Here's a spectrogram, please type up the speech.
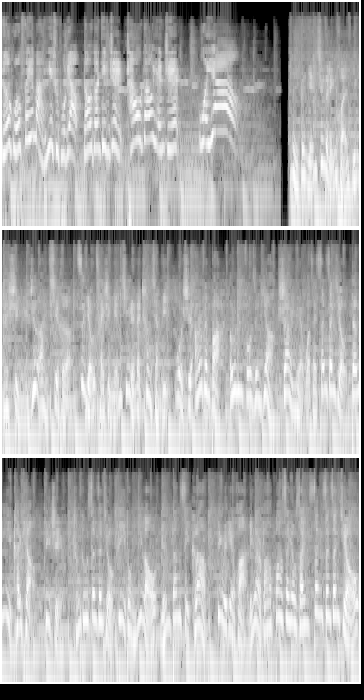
德国飞马艺术涂料，高端定制，超高颜值，我要。每个年轻的灵魂应该是与热爱契合，自由才是年轻人的畅想力。我是 Urban Bar，Only for the Young。十二月我在三三九等你开票，地址成都三三九 B 栋一楼原 Dancing Club，定位电话零二八八三幺三三三三九。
